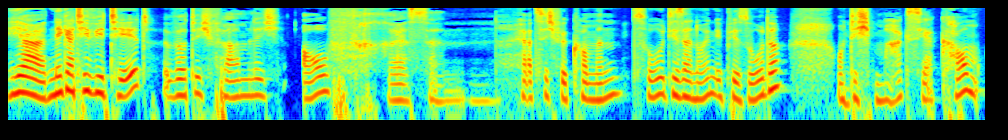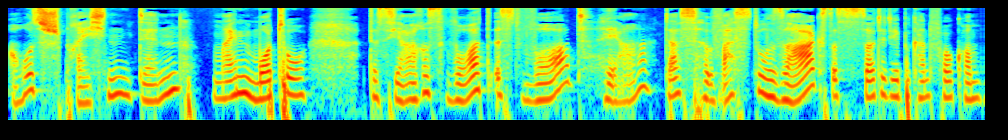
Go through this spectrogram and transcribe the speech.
Ja, Negativität wird dich förmlich auffressen. Herzlich willkommen zu dieser neuen Episode. Und ich mag es ja kaum aussprechen, denn mein Motto des Jahres. Wort ist Wort. Ja, das, was du sagst, das sollte dir bekannt vorkommen.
